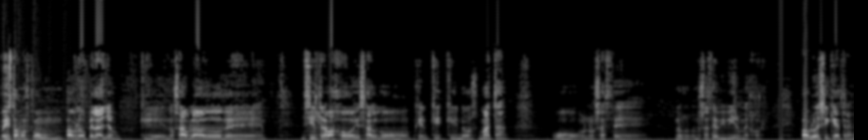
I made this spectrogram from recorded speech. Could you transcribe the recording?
Hoy estamos con Pablo Pelayo, que nos ha hablado de si el trabajo es algo que, que, nos mata o nos hace, nos hace vivir mejor. Pablo es psiquiatra,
